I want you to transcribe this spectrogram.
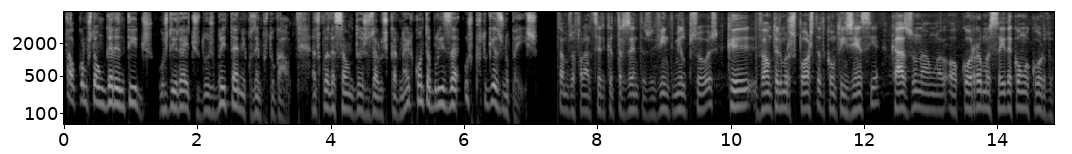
tal como estão garantidos os direitos dos britânicos em Portugal. A declaração de José Luís Carneiro contabiliza os portugueses no país. Estamos a falar de cerca de 320 mil pessoas que vão ter uma resposta de contingência caso não ocorra uma saída com um acordo,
